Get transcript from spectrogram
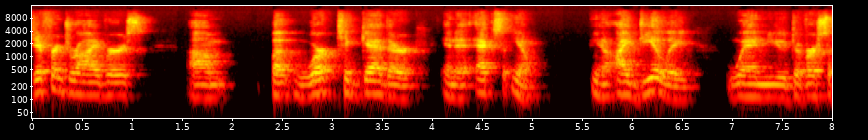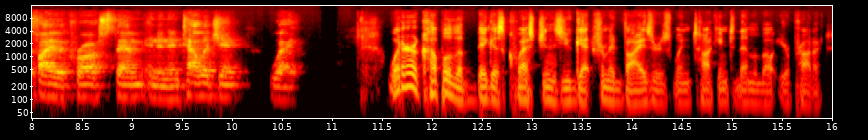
different drivers, um, but work together in an ex, you know, you know, ideally when you diversify across them in an intelligent way. What are a couple of the biggest questions you get from advisors when talking to them about your product?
